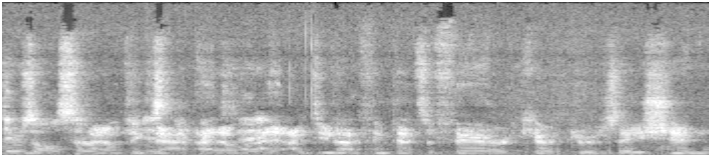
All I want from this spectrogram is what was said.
there's also I don't think that I don't I, I do not think that's a fair characterization.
